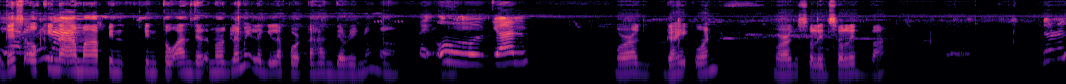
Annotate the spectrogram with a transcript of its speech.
Guys, okay na ang mga pin pintuan der. Murag lami lagi la portahan diri no na. May ungol dyan. Murag gahion. Murag solid-solid ba? Doon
